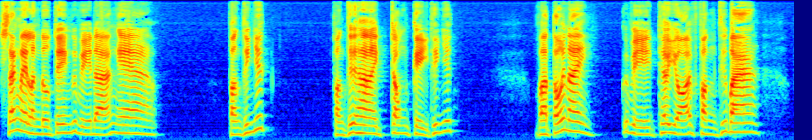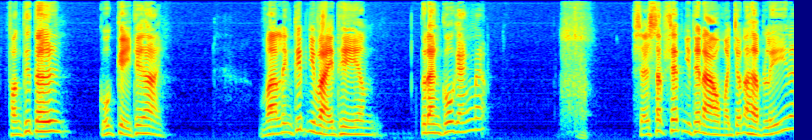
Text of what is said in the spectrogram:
sáng nay lần đầu tiên quý vị đã nghe phần thứ nhất, phần thứ hai trong kỳ thứ nhất. Và tối nay, quý vị theo dõi phần thứ ba, phần thứ tư của kỳ thứ hai. Và liên tiếp như vậy thì tôi đang cố gắng đó sẽ sắp xếp như thế nào mà cho nó hợp lý đó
